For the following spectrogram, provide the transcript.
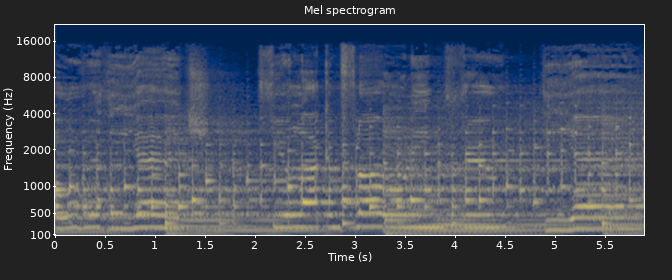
over the edge. Feel like I'm floating through the air.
